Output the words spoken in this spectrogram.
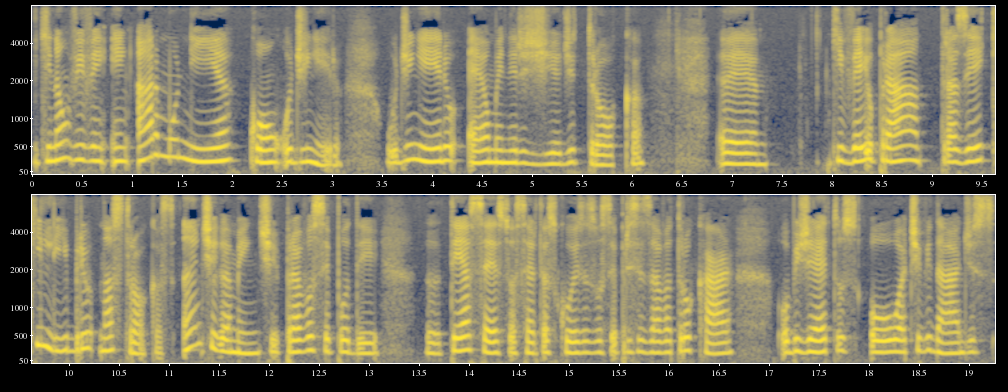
e que não vivem em harmonia com o dinheiro. O dinheiro é uma energia de troca é, que veio para trazer equilíbrio nas trocas. Antigamente, para você poder uh, ter acesso a certas coisas, você precisava trocar objetos ou atividades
